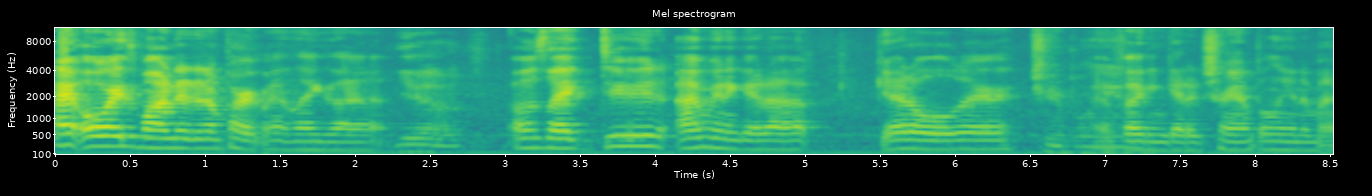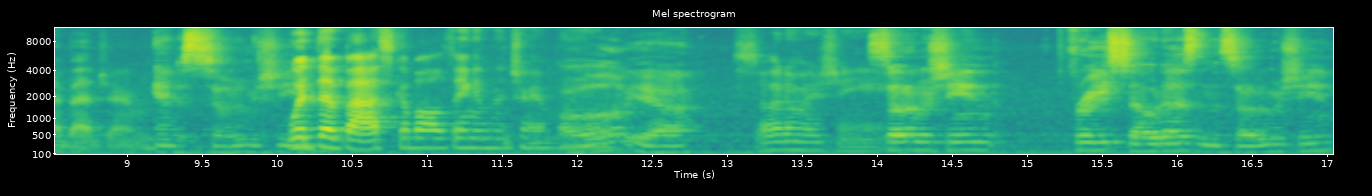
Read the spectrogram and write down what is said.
I always wanted an apartment like that. yeah. I was like, dude, I'm gonna get up, get older, Trampoline. I can get a trampoline in my bedroom. and a soda machine. With the basketball thing in the trampoline. Oh yeah. Soda machine. Soda machine, free sodas in the soda machine.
